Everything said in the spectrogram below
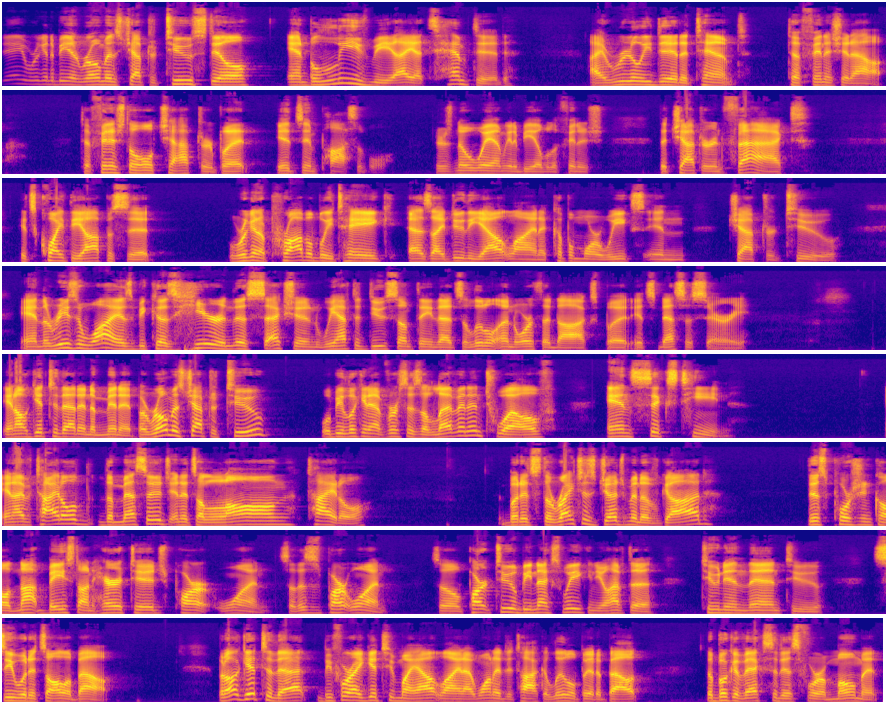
Today we're going to be in Romans chapter 2 still, and believe me, I attempted, I really did attempt to finish it out, to finish the whole chapter, but it's impossible. There's no way I'm going to be able to finish the chapter. In fact, it's quite the opposite. We're going to probably take, as I do the outline, a couple more weeks in chapter 2 and the reason why is because here in this section, we have to do something that's a little unorthodox, but it's necessary. And I'll get to that in a minute. But Romans chapter 2, we'll be looking at verses 11 and 12 and 16. And I've titled the message, and it's a long title, but it's the righteous judgment of God this portion called Not Based on Heritage, Part 1. So this is Part 1. So Part 2 will be next week, and you'll have to tune in then to see what it's all about. But I'll get to that. Before I get to my outline, I wanted to talk a little bit about the book of Exodus for a moment,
